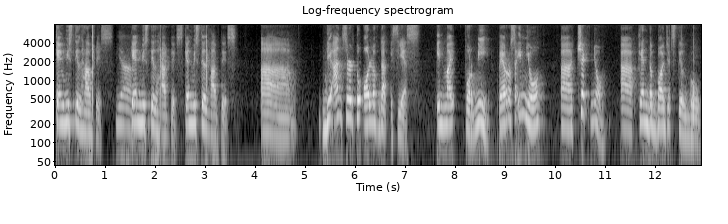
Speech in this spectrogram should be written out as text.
Can we still have this? Yeah. Can we still have this? Can we still have this? Um, the answer to all of that is yes. In my for me. Pero sa inyo, uh, check nyo. Uh, can the budget still go?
